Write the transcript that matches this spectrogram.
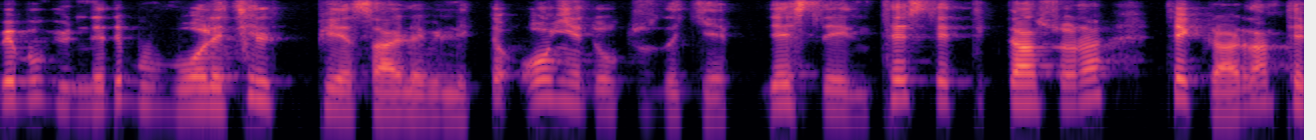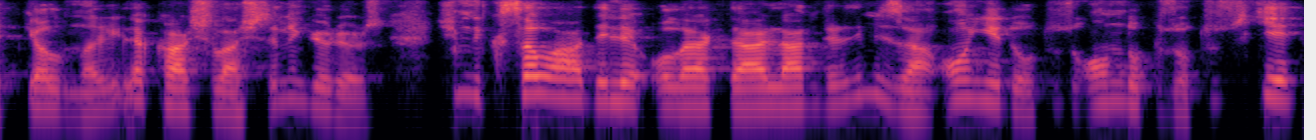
ve bugün de de bu volatil piyasayla birlikte 17.30'daki desteğini test ettikten sonra tekrardan tepki alımlarıyla karşılaştığını görüyoruz. Şimdi kısa vadeli olarak değerlendirdiğimiz zaman 17.30, 19.30 ki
